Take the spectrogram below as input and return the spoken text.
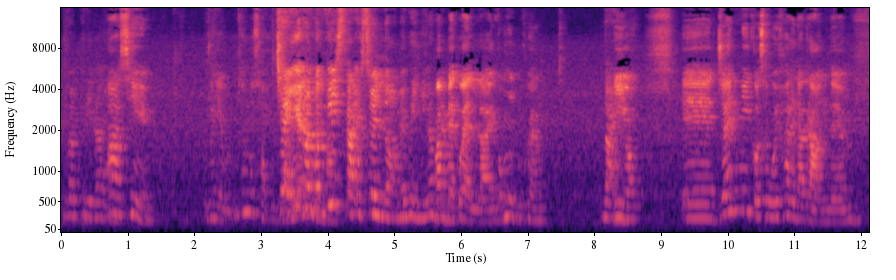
I vampiri dai. Ah sì, Dai, non lo so. Cioè io non l'ho vista e so il nome, quindi vabbè. Vabbè, quella è comunque. Dai. Io. E Jenny, cosa vuoi fare da grande?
